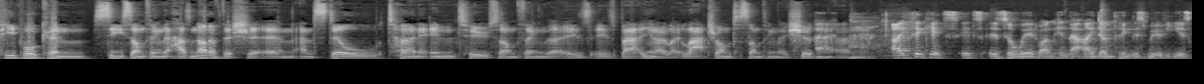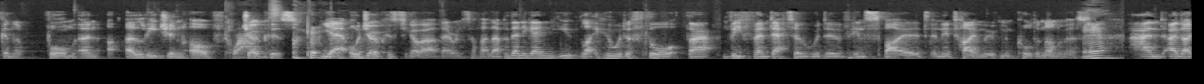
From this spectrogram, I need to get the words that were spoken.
people can see something that has none of this shit in and still turn it into something that is is bad you know like latch onto something they shouldn't uh, and... I think it's it's it's a weird one in that I don't think this movie is going to form an, a legion of Clowns. jokers. Yeah or jokers to go out there and stuff like that. But then again you like who would have thought that V Vendetta would have inspired an entire movement called Anonymous? Yeah. And and I,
